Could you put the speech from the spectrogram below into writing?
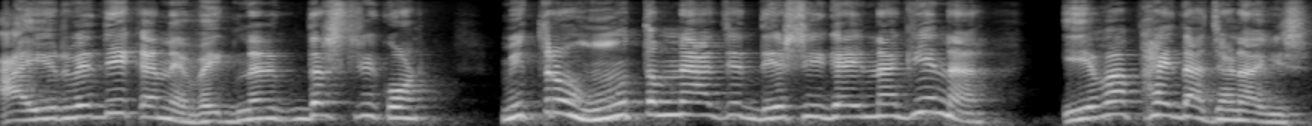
આયુર્વેદિક અને વૈજ્ઞાનિક દૃષ્ટિકોણ મિત્રો, હું તમને આજે દેશી ગાયના ઘીના એવા ફાયદા જણાવીશ,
